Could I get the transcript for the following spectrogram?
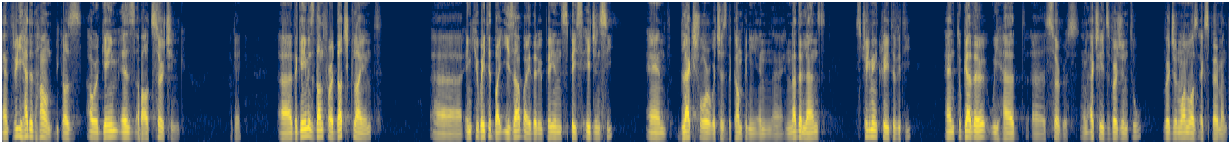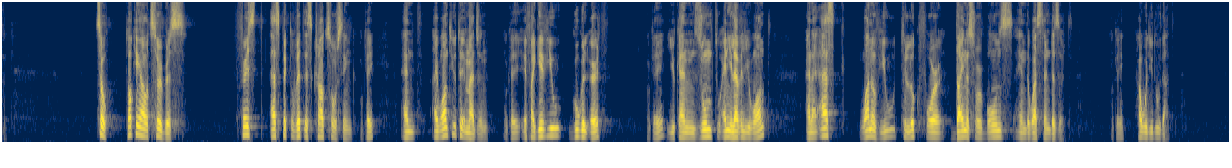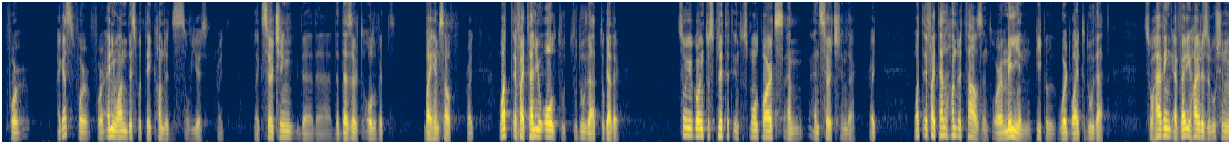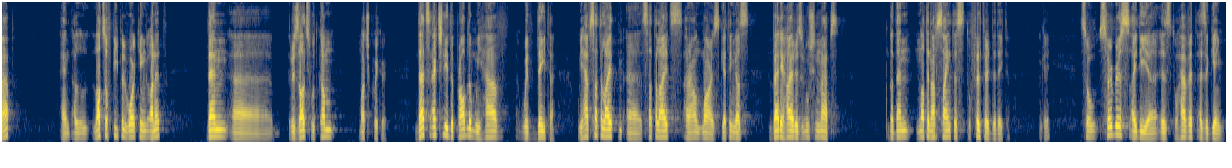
And three-headed hound, because our game is about searching, okay? Uh, the game is done for a Dutch client, uh, incubated by ESA, by the European Space Agency, and Blackshore, which is the company in, uh, in Netherlands, streaming creativity, and together we had uh, Cerberus. And actually it's version two, version 1 was experimental. So, talking about Cerberus, first aspect of it is crowdsourcing, okay? And I want you to imagine, okay, if I give you Google Earth, okay, you can zoom to any level you want, and I ask one of you to look for dinosaur bones in the western desert, okay? How would you do that? For I guess for, for anyone, this would take hundreds of years, right? Like searching the, the, the desert, all of it by himself? What if I tell you all to, to do that together? So you're going to split it into small parts and, and search in there, right? What if I tell 100,000 or a million people worldwide to do that? So having a very high resolution map and lots of people working on it, then uh, results would come much quicker. That's actually the problem we have with data. We have satellite, uh, satellites around Mars getting us very high resolution maps, but then not enough scientists to filter the data. Okay? So Cerberus' idea is to have it as a game.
